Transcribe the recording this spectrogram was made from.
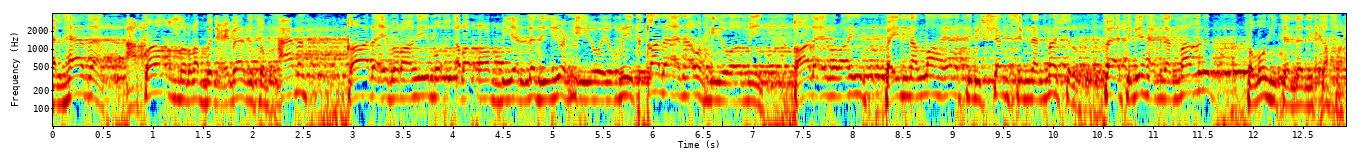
هل هذا عطاء من رب العباد سبحانه؟ قال إبراهيم ربي الذي يحيي ويميت. قال أنا أحيي وأميت. قال إبراهيم فإن الله يأتي بالشمس من المشرق فأتي بها من المغرب فبهت الذي كفر.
